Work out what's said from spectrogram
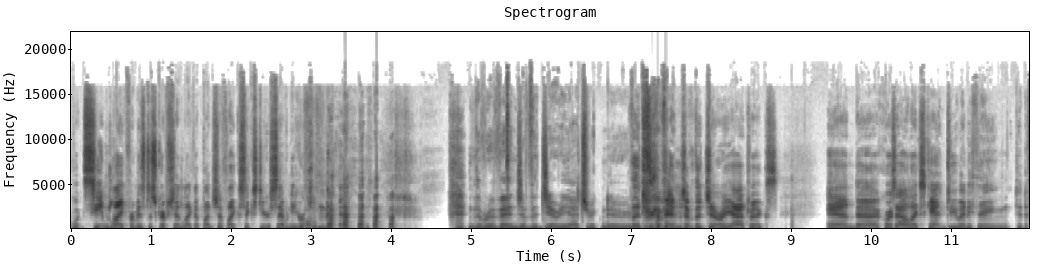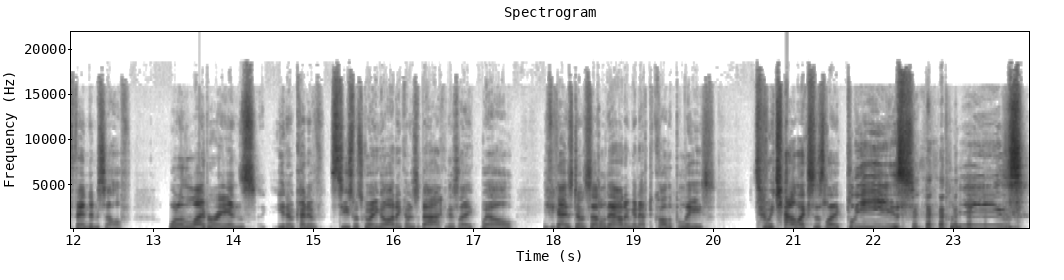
what seemed like from his description, like a bunch of like sixty or seventy year old men. The revenge of the geriatric nerds. the revenge of the geriatrics. And uh, of course, Alex can't do anything to defend himself. One of the librarians, you know, kind of sees what's going on and comes back and is like, "Well, if you guys don't settle down, I'm going to have to call the police." To which Alex is like, "Please, please."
